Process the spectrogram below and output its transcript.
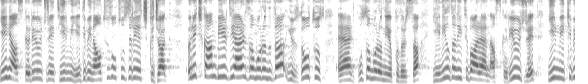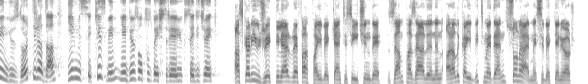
yeni asgari ücret 27.630 liraya çıkacak. Öne çıkan bir diğer zam oranı da %30. Eğer bu zam oranı yapılırsa yeni yıldan itibaren asgari ücret 22.104 liradan 28.735 liraya yükselecek. Asgari ücretliler refah payı beklentisi içinde zam pazarlığının Aralık ayı bitmeden sona ermesi bekleniyor.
